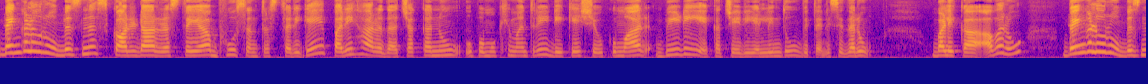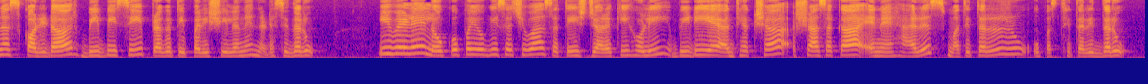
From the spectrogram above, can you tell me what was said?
ಬೆಂಗಳೂರು ಬಿಸಿನೆಸ್ ಕಾರಿಡಾರ್ ರಸ್ತೆಯ ಭೂ ಸಂತ್ರಸ್ತರಿಗೆ ಪರಿಹಾರದ ಚಕ್ಕನ್ನು ಉಪಮುಖ್ಯಮಂತ್ರಿ ಡಿಕೆ ಶಿವಕುಮಾರ್ ಬಿಡಿಎ ಕಚೇರಿಯಲ್ಲಿಂದು ವಿತರಿಸಿದರು. ಬಳಿಕ ಅವರು ಬೆಂಗಳೂರು ಬಿಸಿನೆಸ್ ಕಾರಿಡಾರ್ ಬಿಬಿಸಿ ಪ್ರಗತಿ ಪರಿಶೀಲನೆ ನಡೆಸಿದರು. ಈ ವೇಳೆ ಲೋಕೋಪಯೋಗಿ ಸಚಿವ ಸತೀಶ್ ಜಾರಕಿಹೊಳಿ, ಬಿಡಿಎ ಅಧ್ಯಕ್ಷ, ಶಾಸಕ ಎನ್ಎ ಹ್ಯಾರಿಸ್ ಮತ್ತಿತರರು ಉಪಸ್ಥಿತರಿದ್ದರು.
